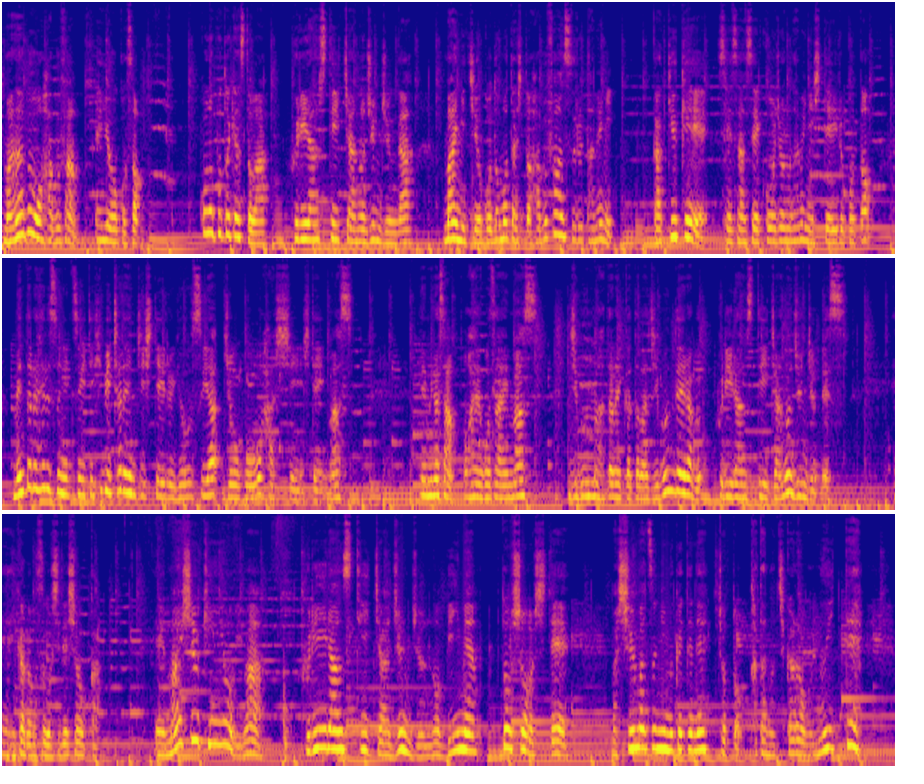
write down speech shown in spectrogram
学ぶをハブファンへようこそ。このポッドキャストはフリーランスティーチャーのじゅんじゅんが毎日を子どもたちとハブファンするために学級経営生産性向上のためにしていることメンタルヘルスについて日々チャレンジしている様子や情報を発信しています。え皆さんおはようございます。自分の働き方は自分で選ぶフリーランスティーチャーのじゅんじゅんです。えいかがお過ごしでしょうか？え毎週金曜日はフリーランスティーチャーじゅんじゅんの B 面と称して、まあ、週末に向けてねちょっと肩の力を抜いて、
